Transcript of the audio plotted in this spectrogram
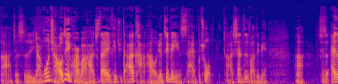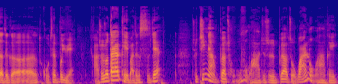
啊，就是杨公桥这一块吧哈，其实大家也可以去打卡哈，我觉得这边也是还不错啊，乡政法这边啊，其实挨着这个古镇不远啊，所以说大家可以把这个时间。就尽量不要重复啊，就是不要走弯路啊，可以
